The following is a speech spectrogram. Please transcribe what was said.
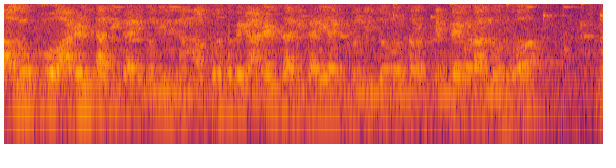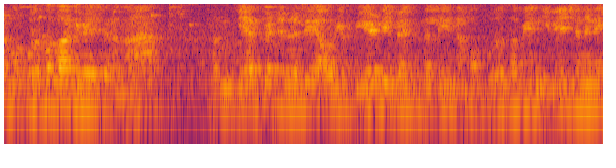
ತಾಲೂಕು ಆಡಳಿತಾಧಿಕಾರಿ ಬಂದಿದ್ದು, ನಮ್ಮ ಪುರಸಭೆಗೆ ಆಡಳಿತಾಧಿಕಾರಿಯಾಗಿ ಬಂದಿದ್ದವರು ಅಂತಾರೆ ಕೆಂಪೇಗೌಡ ಅನ್ನೋರು, ನಮ್ಮ ಪುರಸಭಾ ನಿವೇಶನನ ನಮ್ಮ ಕೆ ಆರ್ ಪೇಟೆನಲ್ಲಿ ಅವರಿಗೆ ಪಿ ಎಲ್ ಡಿ ಬ್ಯಾಂಕ್ನಲ್ಲಿ ನಮ್ಮ ಪುರಸಭೆ ನಿವೇಶನನೇ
